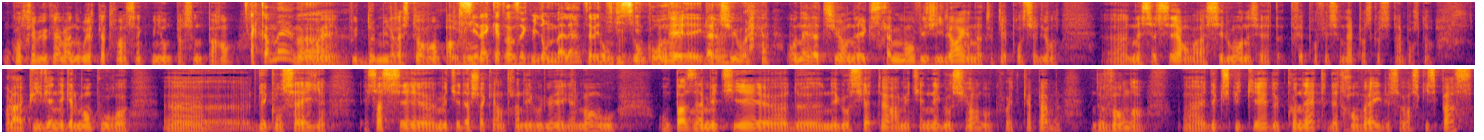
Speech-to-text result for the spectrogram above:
on contribue quand même à nourrir 85 millions de personnes par an. Ah quand même. Ouais, plus de 2000 restaurants par et jour. S'il y en a 85 millions de malades, ça va être donc, difficile. Donc on est là-dessus, voilà, on est là-dessus, on est extrêmement vigilant et on a toutes les procédures euh, nécessaires. On va assez loin, on essaie d'être très professionnel parce que c'est important. Voilà. Et puis ils viennent également pour euh, des conseils. Et ça, c'est le métier d'achat qui est en train d'évoluer également, où on passe d'un métier euh, de négociateur à un métier de négociant. Donc, il faut être capable de vendre, euh, d'expliquer, de connaître, d'être en veille, de savoir ce qui se passe,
